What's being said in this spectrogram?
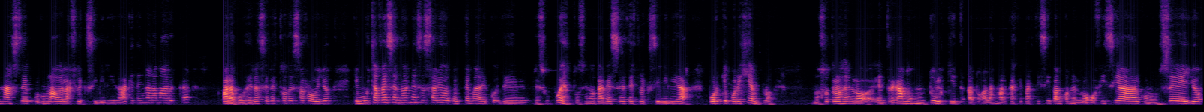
nace por un lado de la flexibilidad que tenga la marca para poder hacer estos desarrollos, que muchas veces no es necesario el tema de, de presupuesto, sino que a veces es de flexibilidad, porque, por ejemplo, nosotros entregamos un toolkit a todas las marcas que participan con el logo oficial, con un sello,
